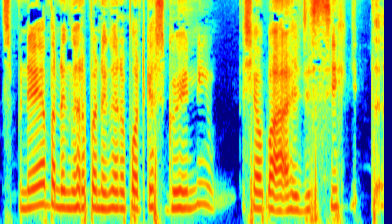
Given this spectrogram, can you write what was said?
Sebenarnya pendengar pendengar podcast gue ini siapa aja sih gitu?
